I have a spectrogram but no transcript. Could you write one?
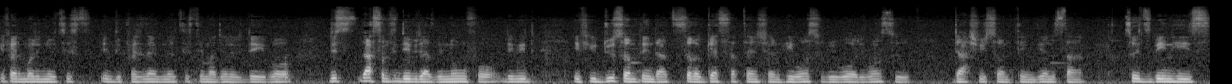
if anybody noticed, if the president noticed him at the end of the day. But this, that's something David has been known for. David, if you do something that sort of gets attention, he wants to reward. He wants to dash you something. Do you understand? So it's been his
